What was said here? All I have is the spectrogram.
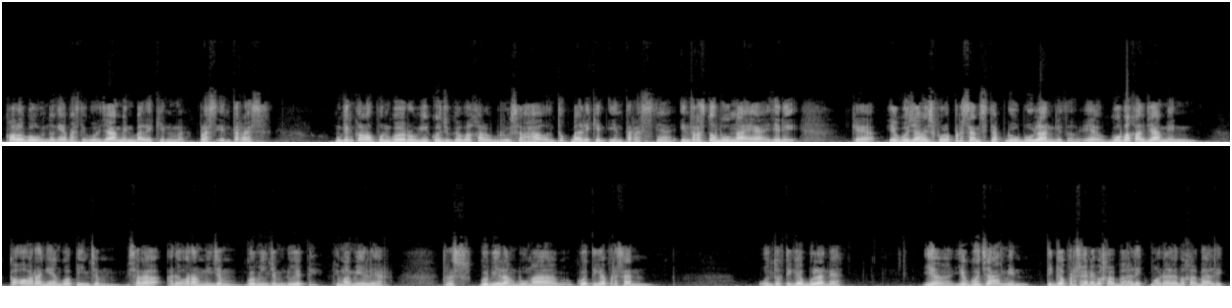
kalau gue untung ya pasti gue jamin balikin plus interest. Mungkin kalaupun gue rugi gue juga bakal berusaha untuk balikin interestnya. Interest tuh bunga ya jadi kayak ya gue jamin 10% setiap dua bulan gitu. Ya gue bakal jamin ke orang yang gue pinjem. Misalnya ada orang minjem gue minjem duit nih 5 miliar. Terus gue bilang bunga gue tiga persen untuk tiga bulan ya. Ya ya gue jamin tiga persennya bakal balik modalnya bakal balik.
